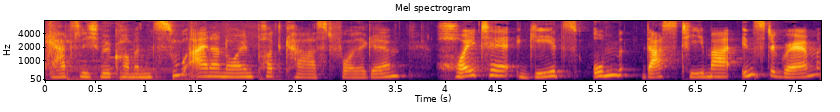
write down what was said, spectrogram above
Herzlich willkommen zu einer neuen Podcast-Folge. Heute geht's um das Thema Instagram,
